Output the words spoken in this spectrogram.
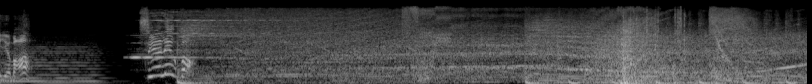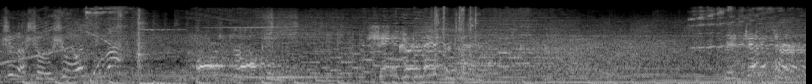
野马，接令吧！这手是我喜欢。Shinker Listen。Rejector。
